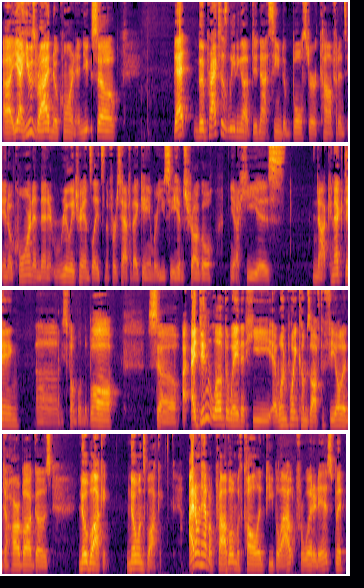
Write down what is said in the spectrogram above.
Uh, yeah, he was riding O'Korn, and you so that the practices leading up did not seem to bolster confidence in O'Korn, and then it really translates in the first half of that game where you see him struggle. You know, he is not connecting. Um, he's fumbling the ball. So I, I didn't love the way that he at one point comes off the field and to Harbaugh goes, "No blocking, no one's blocking." I don't have a problem with calling people out for what it is, but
